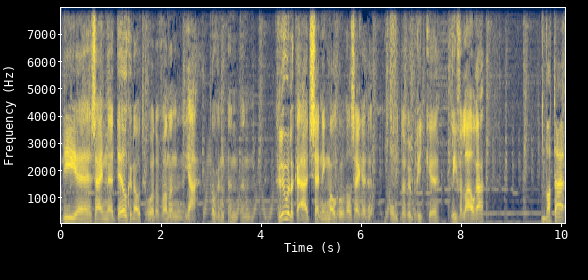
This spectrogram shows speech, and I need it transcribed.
die eh, zijn eh, deelgenoot geworden van een, ja, toch een, een, een gruwelijke uitzending, mogen we wel zeggen. eh, Onder de rubriek eh, Lieve Laura. Wat daar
